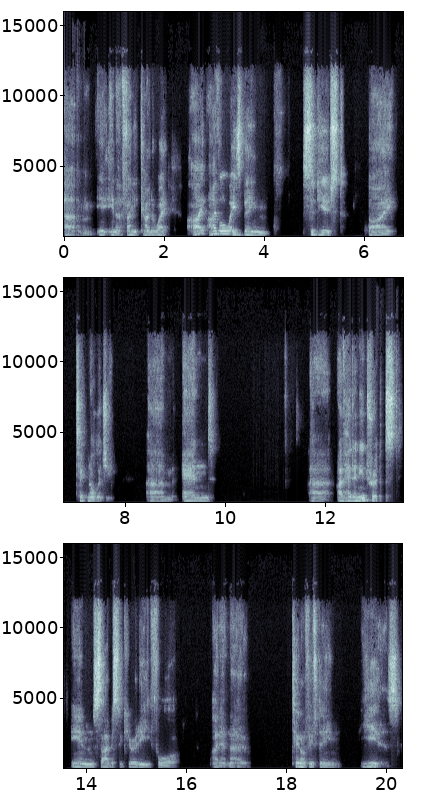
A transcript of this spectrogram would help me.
um, in, in, a funny kind of way. I, I've always been seduced by technology. Um, and uh, I've had an interest in cybersecurity for, I don't know, 10 or 15 years.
